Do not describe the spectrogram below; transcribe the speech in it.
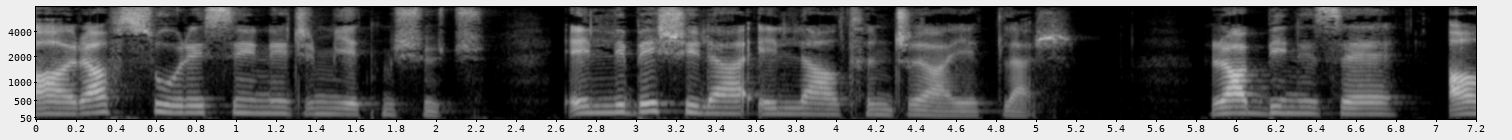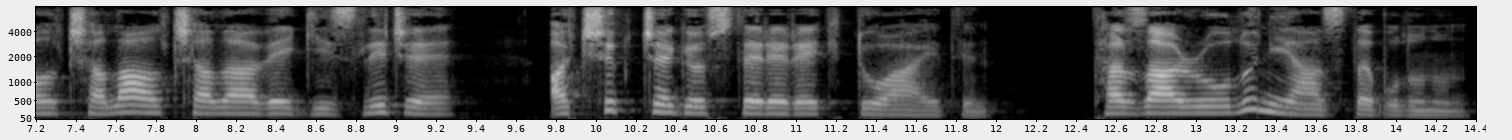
Araf suresi Necim 73 55 ila 56. ayetler. Rabbinize alçala alçala ve gizlice, açıkça göstererek dua edin. Tazarruğlu niyazda bulunun.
